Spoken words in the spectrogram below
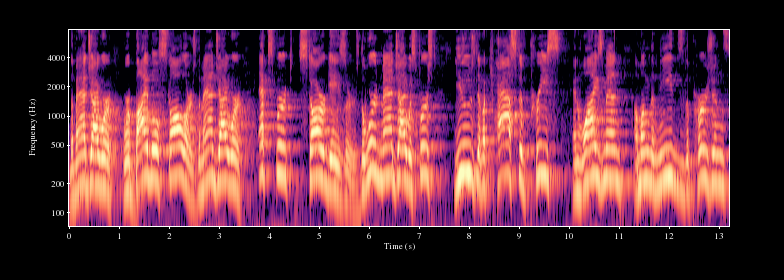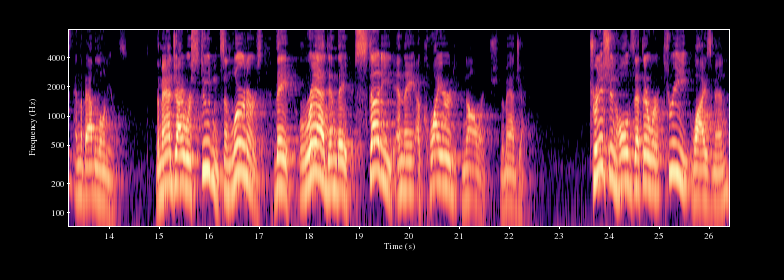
The Magi were, were Bible scholars, the Magi were expert stargazers. The word Magi was first used of a caste of priests and wise men among the Medes, the Persians, and the Babylonians. The Magi were students and learners. They read and they studied and they acquired knowledge, the Magi. Tradition holds that there were three wise men.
